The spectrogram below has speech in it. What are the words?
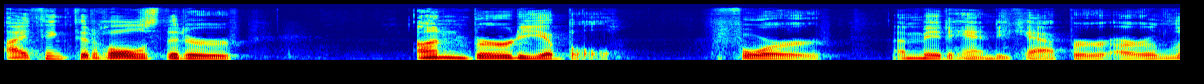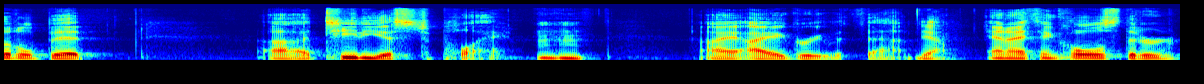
I think that holes that are unbirdieable for a mid handicapper are a little bit uh, tedious to play. Mm-hmm. I, I agree with that. Yeah. and I think holes that are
